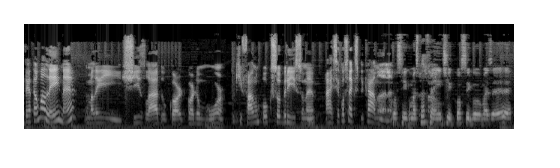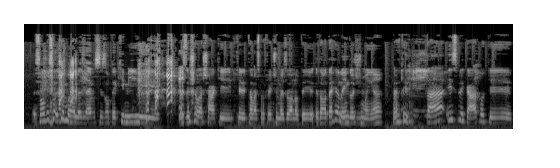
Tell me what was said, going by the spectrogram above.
Tem até uma lei, né? Uma lei X lá do Gordon Moore que fala um pouco sobre isso, né? Ah, você consegue explicar, mana? Consigo mais pra frente, consigo, mas é. Eu sou uma pessoa de humanas, né? Vocês vão ter que me. Mas deixa eu achar que, que ele tá mais pra frente, mas eu anotei. Eu tava até relendo hoje de manhã pra tentar explicar, porque.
